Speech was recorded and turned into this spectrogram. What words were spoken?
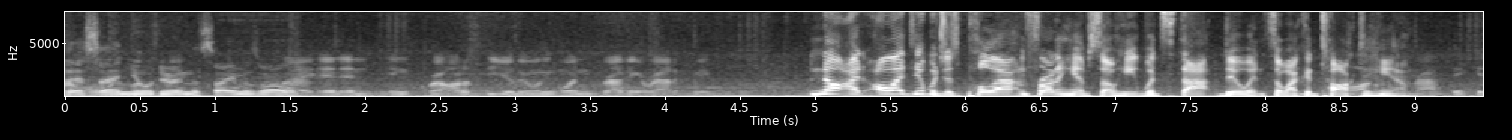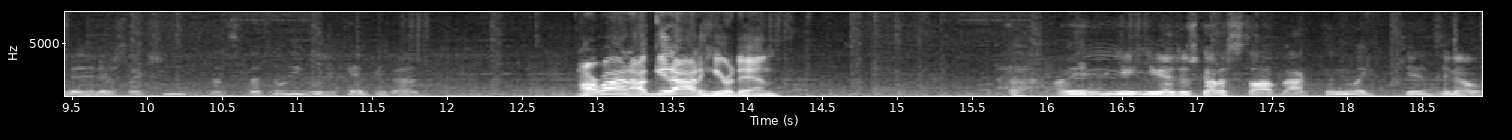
they're saying you're doing the same as well. Right, and, and, and quite honestly, you're the only one driving erratically. No, I, all I did was just pull out in front of him so he would stop doing, so I could talk to him. Traffic in an intersection? That's that's illegal. You can't do that. All right, I'll get out of here then. I mean, you, you guys just gotta stop acting like kids, you know?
